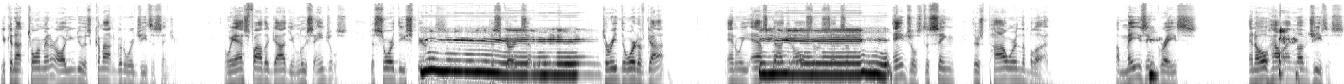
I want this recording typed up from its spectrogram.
You cannot torment her. All you can do is come out and go to where Jesus sends you. And we ask, Father God, you can loose angels to sword these spirits, to scourge them, to read the Word of God. And we ask God you also send some angels to sing, There's power in the blood. Amazing Grace, and Oh How I Love Jesus,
